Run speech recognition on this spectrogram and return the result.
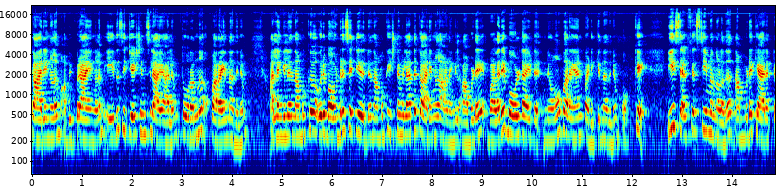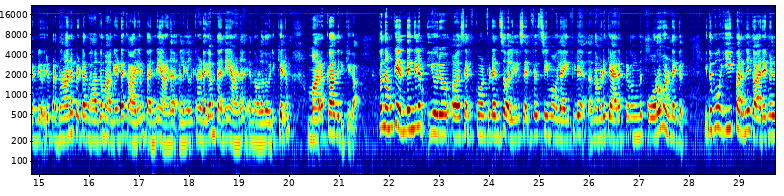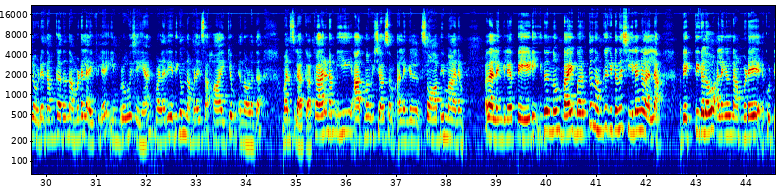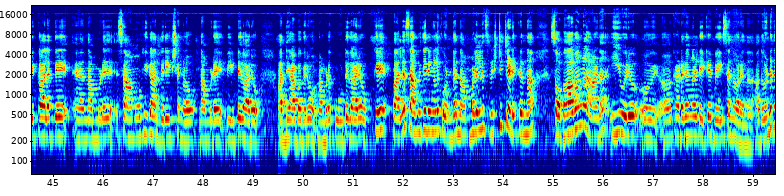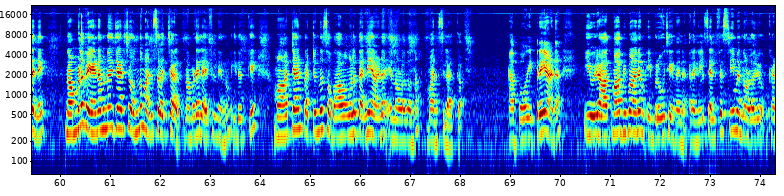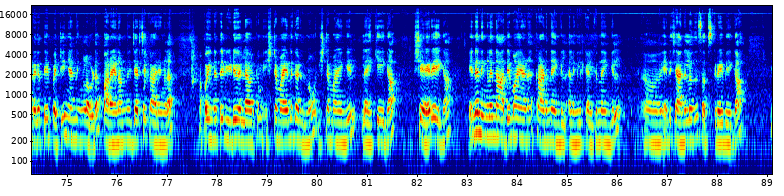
കാര്യങ്ങളും അഭിപ്രായങ്ങളും ഏത് സിറ്റുവേഷൻസിലായാലും തുറന്ന് പറയുന്നതിനും അല്ലെങ്കിൽ നമുക്ക് ഒരു ബൗണ്ടറി സെറ്റ് ചെയ്തിട്ട് നമുക്ക് ഇഷ്ടമില്ലാത്ത കാര്യങ്ങളാണെങ്കിൽ അവിടെ വളരെ ബോൾഡായിട്ട് നോ പറയാൻ പഠിക്കുന്നതിനും ഒക്കെ ഈ സെൽഫ് എസ്റ്റീം എന്നുള്ളത് നമ്മുടെ ക്യാരക്ടറിന്റെ ഒരു പ്രധാനപ്പെട്ട ഭാഗമാകേണ്ട കാര്യം തന്നെയാണ് അല്ലെങ്കിൽ ഘടകം തന്നെയാണ് എന്നുള്ളത് ഒരിക്കലും മറക്കാതിരിക്കുക. അപ്പം നമുക്ക് എന്തെങ്കിലും ഈ ഒരു സെൽഫ് കോൺഫിഡൻസോ അല്ലെങ്കിൽ സെൽഫ് എസ്റ്റീമോ ലൈഫിൽ നമ്മുടെ ക്യാരക്ടറിൽ നിന്ന് കുറവുണ്ടെങ്കിൽ ഇതുപോ ഈ പറഞ്ഞ കാര്യങ്ങളിലൂടെ നമുക്കത് നമ്മുടെ ലൈഫിൽ ഇമ്പ്രൂവ് ചെയ്യാൻ വളരെയധികം നമ്മളെ സഹായിക്കും എന്നുള്ളത് മനസ്സിലാക്കുക. കാരണം ഈ ആത്മവിശ്വാസം അല്ലെങ്കിൽ സ്വാഭിമാനം അതല്ലെങ്കിൽ പേടി ഇതൊന്നും ബൈ ബർത്ത് നമുക്ക് കിട്ടുന്ന ശീലങ്ങളല്ല. വ്യക്തികളോ അല്ലെങ്കിൽ നമ്മുടെ കുട്ടിക്കാലത്തെ നമ്മുടെ സാമൂഹിക അന്തരീക്ഷങ്ങളോ നമ്മുടെ വീട്ടുകാരോ അധ്യാപകരോ നമ്മുടെ കൂട്ടുകാരോ ഒക്കെ പല സാഹചര്യങ്ങൾ കൊണ്ട് നമ്മളിൽ സൃഷ്ടിച്ചെടുക്കുന്ന സ്വഭാവങ്ങളാണ് ഈ ഒരു ഘടകങ്ങളുടെയൊക്കെ ബേസ് എന്ന് പറയുന്നത്. അതുകൊണ്ട് തന്നെ നമ്മൾ വേണമെന്ന് വിചാരിച്ച് ഒന്ന് മനസ്സ് വെച്ചാൽ നമ്മുടെ ലൈഫിൽ നിന്നും ഇതൊക്കെ മാറ്റാൻ പറ്റുന്ന സ്വഭാവങ്ങൾ തന്നെയാണ് എന്നുള്ളതൊന്ന് മനസ്സിലാക്കുക. അപ്പോൾ ഇത്രയാണ് ഈ ഒരു ആത്മാഭിമാനം ഇമ്പ്രൂവ് ചെയ്യുന്നതിന് അല്ലെങ്കിൽ സെൽഫ് എസ്റ്റീം എന്നുള്ളൊരു ഘടകത്തെ പറ്റി ഞാൻ നിങ്ങളോട് പറയണം എന്ന് വിചാരിച്ച കാര്യങ്ങൾ അപ്പോൾ ഇന്നത്തെ വീഡിയോ എല്ലാവർക്കും ഇഷ്ടമായെന്ന് കരുതുന്നു. ഇഷ്ടമായെങ്കിൽ ലൈക്ക് ചെയ്യുക ഷെയർ ചെയ്യുക. എന്നെ നിങ്ങളിന്ന് ആദ്യമായാണ് കാണുന്നതെങ്കിൽ അല്ലെങ്കിൽ കേൾക്കുന്നതെങ്കിൽ എന്റെ ചാനലൊന്ന് സബ്സ്ക്രൈബ് ചെയ്യുക.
